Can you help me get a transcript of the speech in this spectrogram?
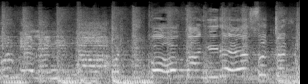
గుండెల నిండా. పట్టుకో కాంగిరేసు జెండ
